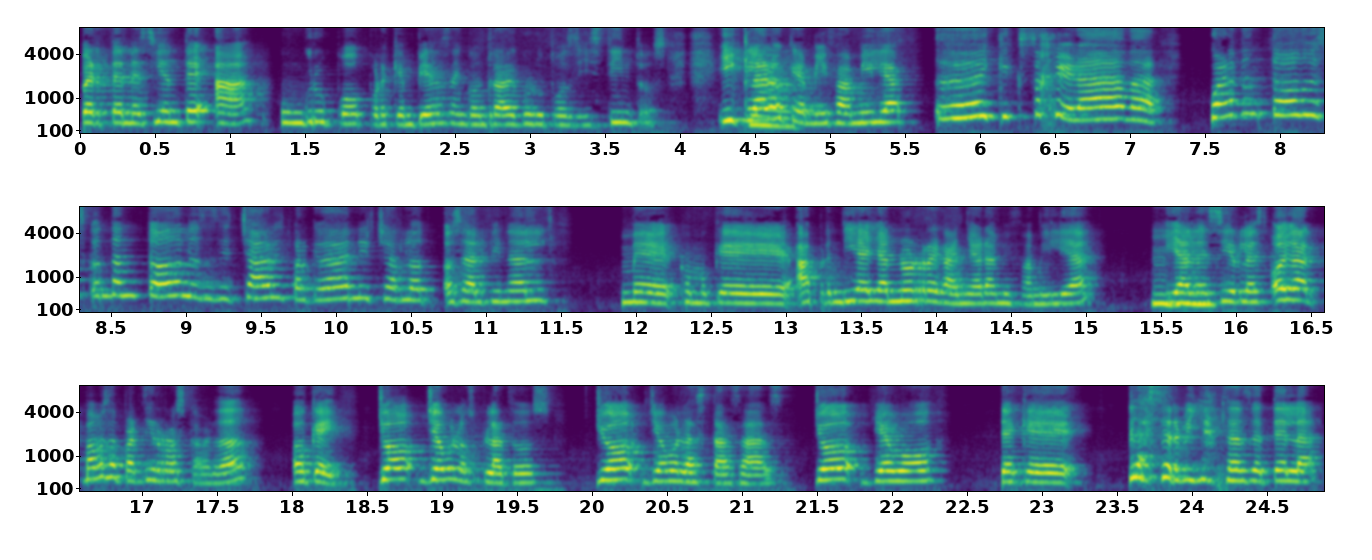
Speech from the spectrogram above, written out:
perteneciente a un grupo porque empiezas a encontrar grupos distintos. Y claro, que mi familia, ¡ay, qué exagerada! Guardan todo, escondan todos los desechables para que va a venir Charlotte. O sea, al final me como que aprendí a ya no regañar a mi familia y a decirles, oigan, vamos a partir rosca, ¿verdad? Ok, yo llevo los platos, yo llevo las tazas, yo llevo de que las servilletas de tela,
